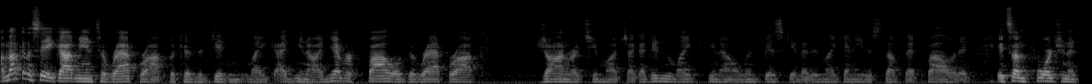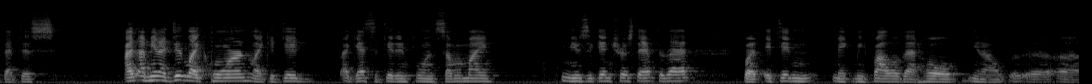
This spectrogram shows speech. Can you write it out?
I'm not gonna say it got me into rap rock because it didn't. Like, I, you know, I never followed the rap rock genre too much. Like, I didn't like, you know, Limp Bizkit. I didn't like any of the stuff that followed it. It's unfortunate that this. I, I mean, I did like Korn. Like, it did. I guess it did influence some of my music interest after that but it didn't make me follow that whole, you know, uh, uh,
